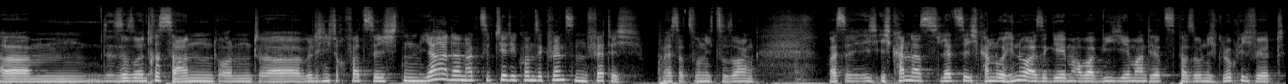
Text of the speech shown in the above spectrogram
ähm, ist ja so interessant und äh, will ich nicht darauf verzichten, ja, dann akzeptiert die Konsequenzen, fertig, mehr ist dazu nicht zu sagen. Weißt du, ich, ich kann das letztlich, ich kann nur Hinweise geben, aber wie jemand jetzt persönlich glücklich wird,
